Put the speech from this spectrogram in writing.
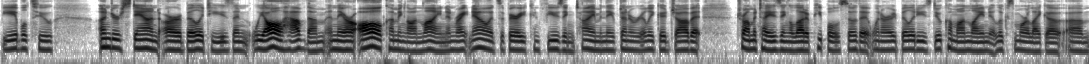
be able to understand our abilities and we all have them and they are all coming online and right now it's a very confusing time and they've done a really good job at traumatizing a lot of people so that when our abilities do come online it looks more like a um,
